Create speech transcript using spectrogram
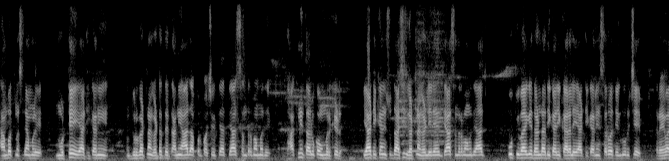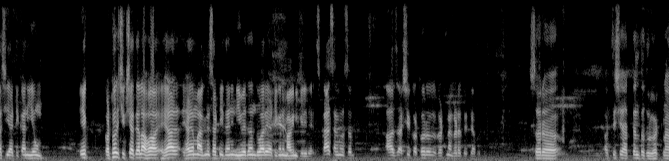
थांबत नसल्यामुळे मोठे या ठिकाणी दुर्घटना घटत आहेत आणि आज आपण पाहू त्या त्याच संदर्भामध्ये ढाकणी तालुका उमरखेड या ठिकाणी सुद्धा अशीच घटना घडलेली आहे. त्या संदर्भामध्ये आज उपविभागीय दंडाधिकारी कार्यालय या ठिकाणी सर्व देगलूरचे रहिवासी या ठिकाणी येऊन एक कठोर शिक्षा त्याला व्हा ह्या ह्या मागणीसाठी त्यांनी निवेदनद्वारे या ठिकाणी मागणी केलेली आहे. काय सांगणार सर? आज अशी कठोर घटना घडत आहे त्याबद्दल. सर अतिशय अत्यंत दुर्घटना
